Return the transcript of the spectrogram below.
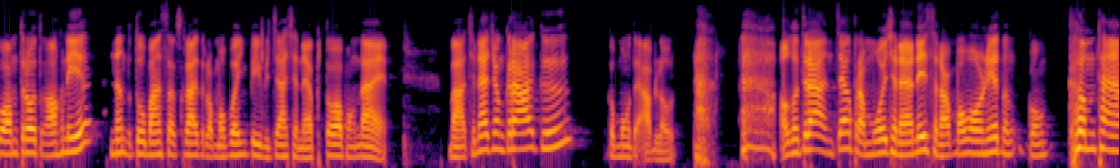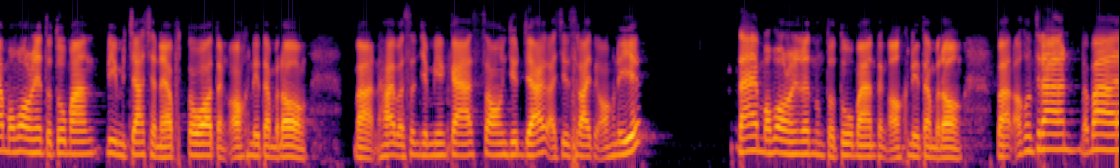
គ្រប់គ្រងទាំងអស់គ្នានិងទទួលបាន subscribe ត្រឡប់មកវិញពីម្ចាស់ channel ផ្ទាល់ផងដែរបាទ channel ចុងក្រោយគឺកំពុងតែ upload អរគុណច្រើនអញ្ចឹង6 channel នេះសម្រាប់បងប្អូននេះខំថាបងប្អូននេះទទួលបានពីម្ចាស់ channel ផ្ទាល់ទាំងអស់គ្នាតែម្ដងបាទហើយបើសិនជាមានការសងយឺតយ៉ាវអធិស្ឋានទាំងអស់គ្នាតែបងប្អូននឹងទទួលបានទាំងអស់គ្នាតែម្ដងបាទអរគុណច្រើនបាយបាយ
